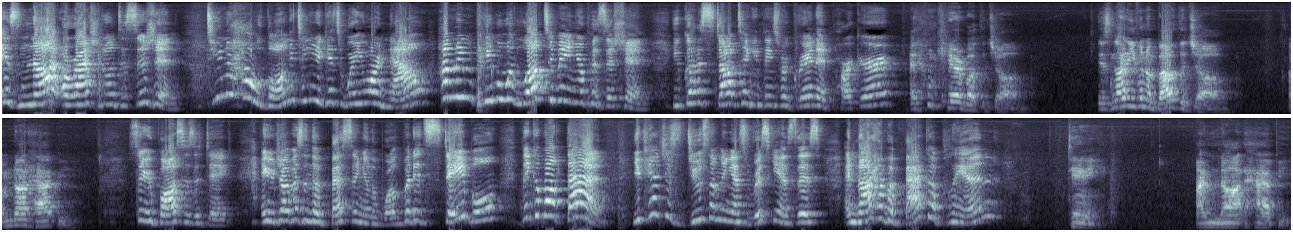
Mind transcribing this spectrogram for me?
is not a rational decision. Do you know how long it took you to get to where you are now? How many people would love to be in your position? You've got to stop taking things for granted, Parker. I don't care about the job. It's not even about the job. I'm not happy. So your boss is a dick, and your job isn't the best thing in the world, but it's stable. Think about that. You can't just do something as risky as this and not have a backup plan. Dani, I'm not happy.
